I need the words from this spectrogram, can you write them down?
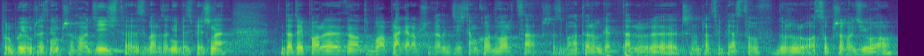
próbują przez nią przechodzić, to jest bardzo niebezpieczne. Do tej pory no, to była plaga na przykład gdzieś tam koło dworca przez bohaterów getta e, czy na Placu Piastów. Dużo osób przechodziło,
